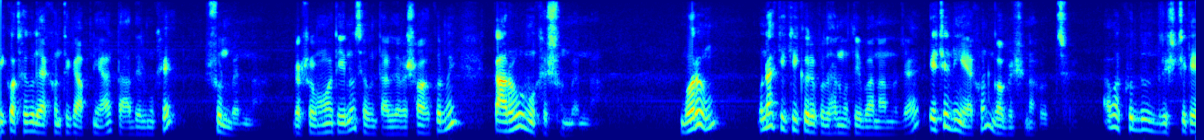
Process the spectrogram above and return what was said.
এই কথাগুলো এখন থেকে আপনি আর তাদের মুখে শুনবেন না। ডক্টর মোহাম্মদ ইউনুস এবং তার যারা সহকর্মী কারও মুখে শুনবেন না। বরং ওনাকে কী করে প্রধানমন্ত্রী বানানো যায়, এটা নিয়ে এখন গবেষণা হচ্ছে। আবার ক্ষুদ্র দৃষ্টিতে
